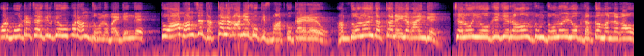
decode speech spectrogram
और मोटरसाइकिल के ऊपर हम दोनों बैठेंगे। तो आप हमसे धक्का लगाने को किस बात को कह रहे हो? हम दोनों ही धक्का नहीं लगाएँगे। चलो योगी जी, राहुल, तुम दोनों ही लोग धक्का मत लगाओ।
